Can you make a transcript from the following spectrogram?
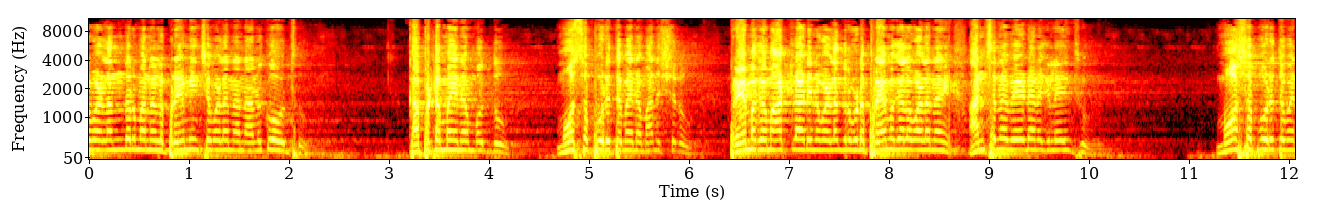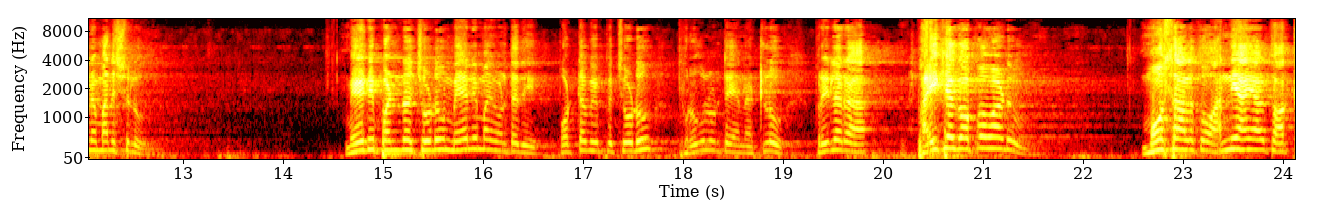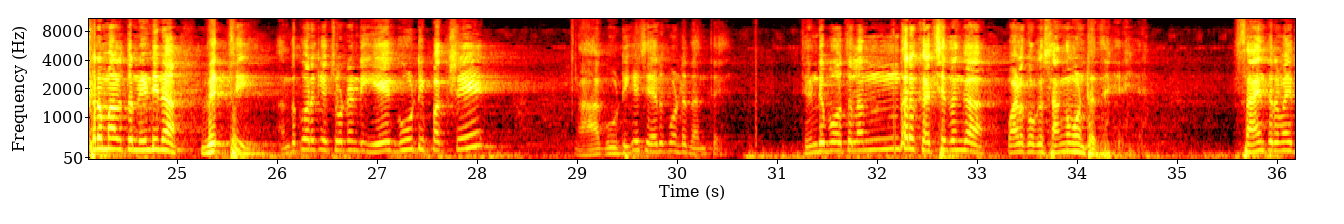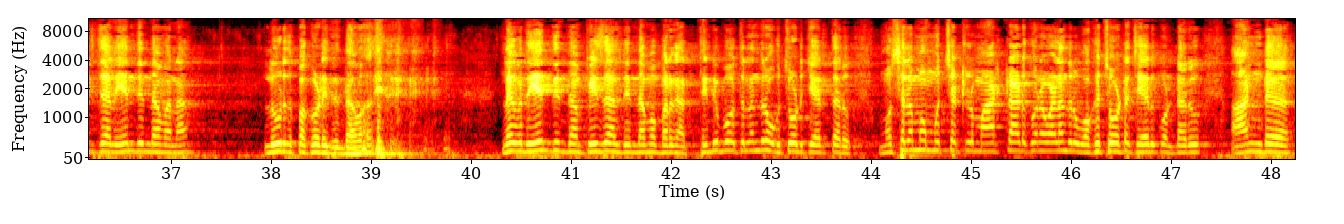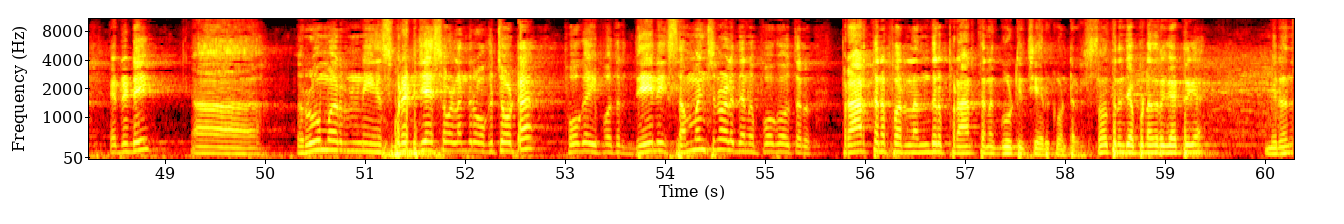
వాళ్ళందరూ మనల్ని ప్రేమించే వాళ్ళని నన్ను అనుకోవద్దు. కపటమైన మొద్దు మోసపూరితమైన మనుషులు ప్రేమగా మాట్లాడిన వాళ్ళందరూ కూడా ప్రేమ గల వాళ్ళని అంచనా వేయడానికి లేదు. మోసపూరితమైన మనుషులు. మేడి పండును చూడు మేలిమై ఉంటుంది. పొట్ట విప్పి చూడు పురుగులు ఉంటాయి అన్నట్లు. ప్రియులరా పైకే గొప్పవాడు. మోసాలతో అన్యాయాలతో అక్రమాలతో నిండిన వ్యక్తి. అందుకొరకే చూడండి ఏ గూటి పక్షి ఆ గూటికే చేరుకుంటుంది అంతే. తిండిపోతులందరూ ఖచ్చితంగా వాళ్ళకు ఒక సంఘం ఉంటుంది. సాయంత్రం అయితే చాలు ఏం తిందామన్నా? లూరుది పకోడీ తిందామా? లేకపోతే ఏం తిందాం? పిజ్జాలు తిందామా? బర్గర్. తిండిపోతులందరూ ఒక చోటు చేరుతారు. ముసలమ్మ ముచ్చట్లు మాట్లాడుకునే వాళ్ళందరూ ఒక చోట చేరుకుంటారు. అండ్ ఏంటంటే రూమర్ని స్ప్రెడ్ చేసే వాళ్ళందరూ ఒక చోట పోగైపోతారు. దేనికి సంబంధించిన వాళ్ళు దానికి పోగవుతారు? ప్రార్థన పరులందరూ ప్రార్థన గూటి చేరుకుంటారు. స్తోత్రం చెప్పండి అందరు గట్టిగా. మీరందరూ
